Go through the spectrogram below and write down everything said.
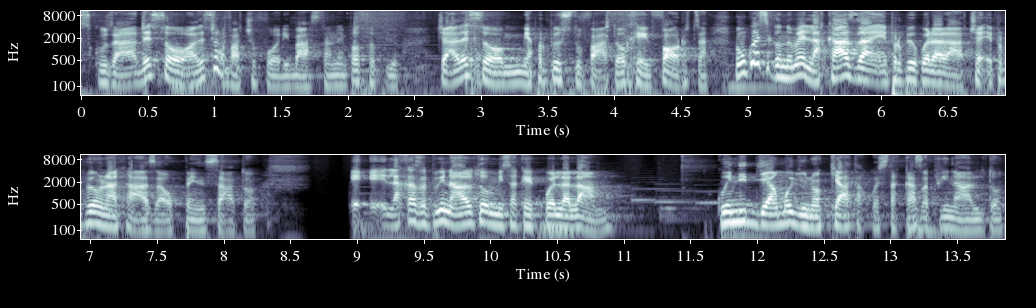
Scusa, adesso, adesso la faccio fuori, basta, ne posso più. Cioè, adesso mi ha proprio stufato. Ok, forza. Comunque secondo me la casa è proprio quella là Cioè, è proprio una casa, ho pensato. E, e la casa più in alto mi sa che è quella là quindi diamogli un'occhiata a questa casa più in alto.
